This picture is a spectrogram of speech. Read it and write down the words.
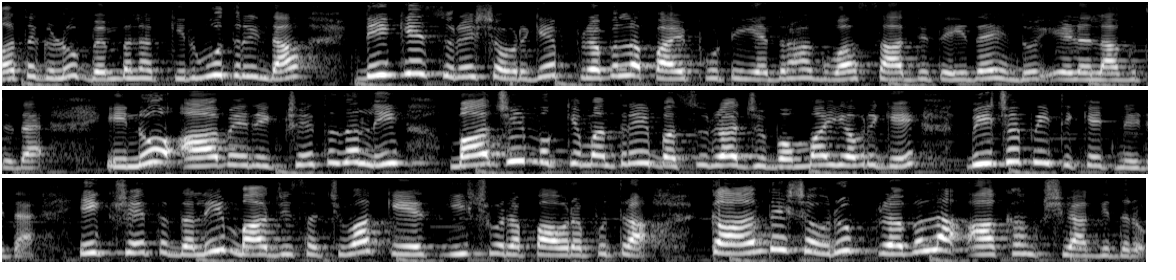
ಮತಗಳು ಬೆಂಬಲಕ್ಕಿರುವುದರಿಂದ ಡಿಕೆ ಸುರೇಶ್ ಅವರಿಗೆ ಪ್ರಬಲ ಪೈಪೋಟಿ ಎದುರಾಗುವ ಸಾಧ್ಯತೆ ಇದೆ ಎಂದು ಹೇಳಲಾಗುತ್ತಿದೆ. ಇನ್ನು ಹಾವೇರಿ ಕ್ಷೇತ್ರದಲ್ಲಿ ಮಾಜಿ ಮುಖ್ಯಮಂತ್ರಿ ಬಸವರಾಜ ಬೊಮ್ಮಾಯಿ ಅವರಿಗೆ ಬಿಜೆಪಿ ಟಿಕೆಟ್ ನೀಡಿದೆ. ಈ ಕ್ಷೇತ್ರದಲ್ಲಿ ಮಾಜಿ ಸಚಿವ ಕೆಎಸ್ ಈಶ್ವರಪ್ಪ ಅವರ ಪುತ್ರ ಕಾಂದೇಶ್ ಅವರು ಪ್ರಬಲ ಆಕಾಂಕ್ಷಿಯಾಗಿದ್ದರು.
